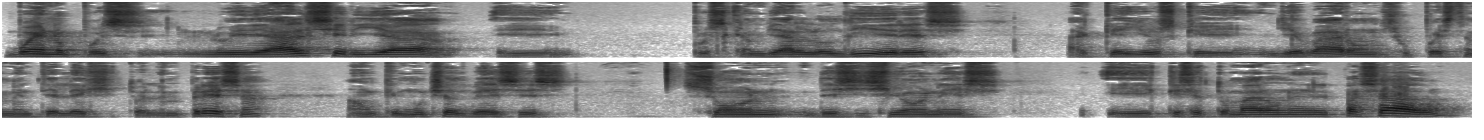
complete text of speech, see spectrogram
Bueno, pues lo ideal sería eh, pues cambiar a los líderes, aquellos que llevaron supuestamente el éxito a la empresa, aunque muchas veces son decisiones eh, que se tomaron en el pasado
